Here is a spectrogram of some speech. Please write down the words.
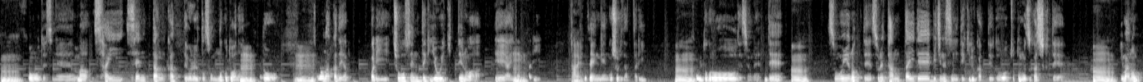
うんそうですね。まあ、最先端かって言われるとそんなことはないうんんだけど、うんその中でやっぱり挑戦的領域っていうのは AI だったり、はい。自然言語処理だったり、うん。そういうところですよね。で、うん。そういうのって、それ単体でビジネスにできるかっていうと、ちょっと難しくて、うん。今の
